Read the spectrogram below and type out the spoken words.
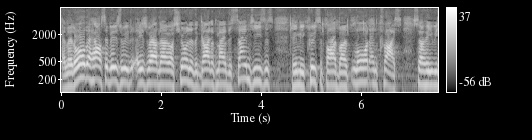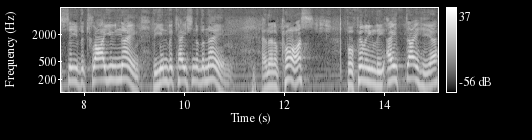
and let all the house of Israel, know assuredly that God hath made the same Jesus whom he crucified both Lord and Christ. So he received the triune name, the invocation of the name. And then, of course, fulfilling the eighth day here,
